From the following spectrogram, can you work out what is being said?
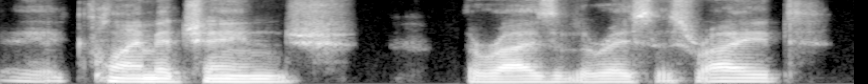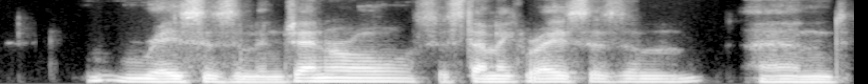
uh, climate change, the rise of the racist right, racism in general, systemic racism, and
